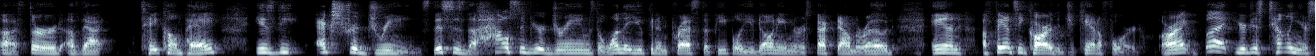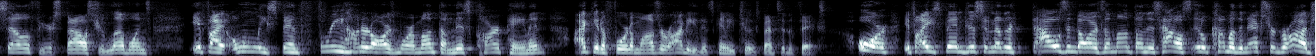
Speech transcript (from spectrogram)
uh, third of that take home pay is the extra dreams. This is the house of your dreams, the one that you can impress the people you don't even respect down the road, and a fancy car that you can't afford. All right. But you're just telling yourself, your spouse, your loved ones, if I only spend $300 more a month on this car payment, I could afford a Maserati that's going to be too expensive to fix. Or if I spend just another $1,000 a month on this house, it'll come with an extra garage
